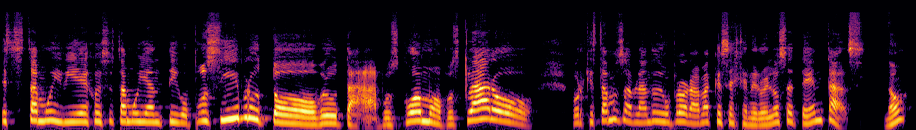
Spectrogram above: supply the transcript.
esto está muy viejo, esto está muy antiguo. Pues sí, bruto, bruta, pues cómo, pues claro, porque estamos hablando de un programa que se generó en los setentas, ¿no?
